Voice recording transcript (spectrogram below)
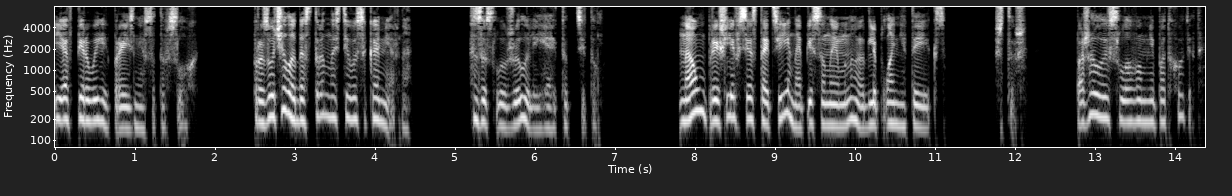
Я впервые произнес это вслух. Прозвучало до странности высокомерно. Заслужил ли я этот титул? На ум пришли все статьи, написанные мною для планеты X. Что ж, пожалуй, слово мне подходит.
